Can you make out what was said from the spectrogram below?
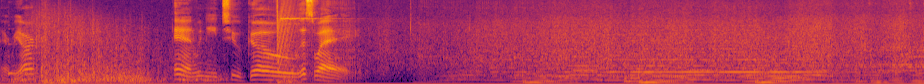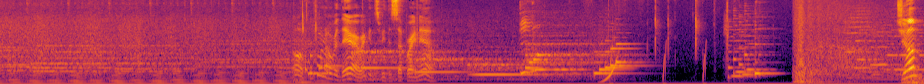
There we are. And we need to go this way. We're going over there, I can speed this up right now. Ding. Jump!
